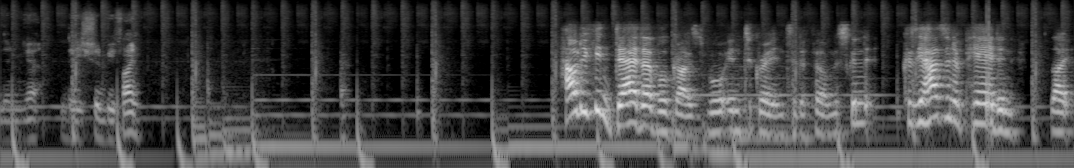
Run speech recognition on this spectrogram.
then yeah, they should be fine. How do you think Daredevil guys will integrate into the film? It's gonna because he hasn't appeared in like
